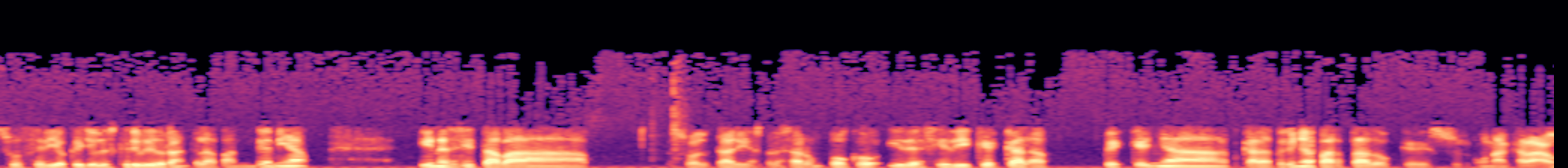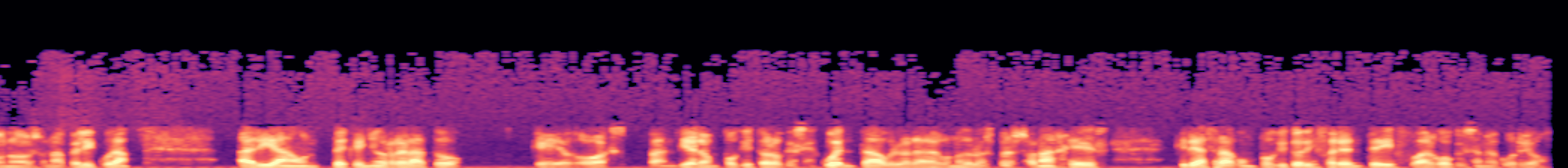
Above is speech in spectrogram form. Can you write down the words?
sucedió que yo lo escribí durante la pandemia y necesitaba soltar y expresar un poco y decidí que cada pequeña cada pequeño apartado que es una cada uno es una película haría un pequeño relato que o expandiera un poquito lo que se cuenta, hablara de alguno de los personajes. Quería hacer algo un poquito diferente y fue algo que se me ocurrió.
